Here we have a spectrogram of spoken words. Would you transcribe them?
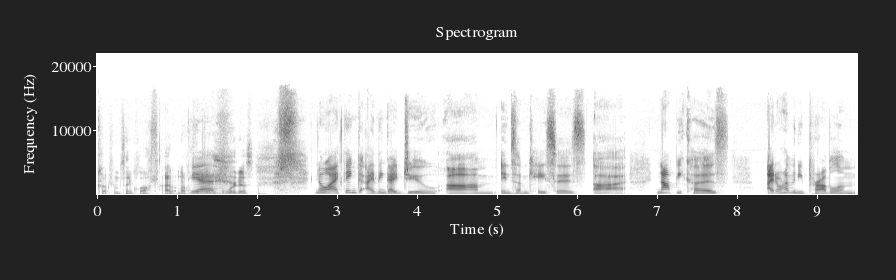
cut from the same cloth i don't know Yeah. what the word is No, I think I think I do. Um, in some cases, uh, not because I don't have any problem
